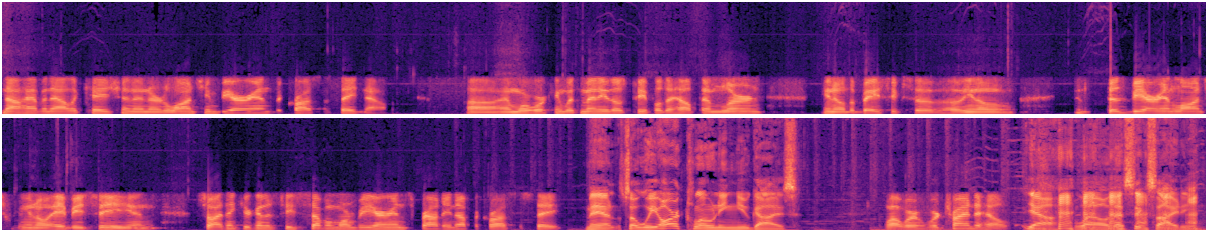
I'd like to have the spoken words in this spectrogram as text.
now have an allocation and are launching BRNs across the state now. Uh, and we're working with many of those people to help them learn, you know, the basics of, of you know, this BRN launch, you know, ABC, and so I think you're going to see several more BRNs sprouting up across the state. Man, so we are cloning you guys. Well, we're we're trying to help. Yeah, well, that's exciting.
